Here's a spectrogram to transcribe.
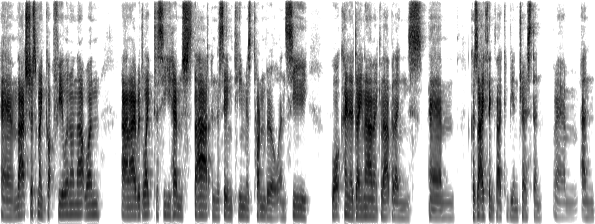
And um, that's just my gut feeling on that one. And I would like to see him start in the same team as Turnbull and see what kind of dynamic that brings. Because I think that could be interesting. Um, and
